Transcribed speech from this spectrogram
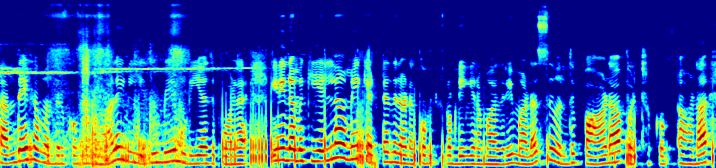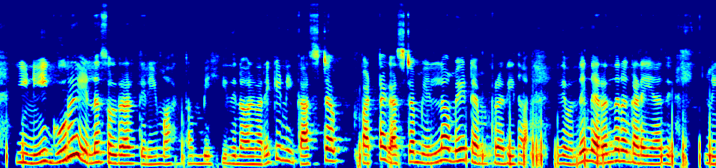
சந்தேகம் வந்திருக்கும். நம்மளால் இனி எதுவுமே முடியாது போல். இனி நமக்கு எல்லாமே கெட்டது நடக்கும். அப்படிங்கிற மாதிரி மனசு வந்து பாடாப்பட்டிருக்கும் ஆனால் இனி குரு என்ன சொல்கிறார் தெரியுமா? தம்பி இது நாள் வரைக்கும் நீ கஷ்டப்பட்ட கஷ்டம் எல்லாமே டெம்ப்ரரி தான். இது வந்து நிரந்தரம் கிடையாது. நீ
